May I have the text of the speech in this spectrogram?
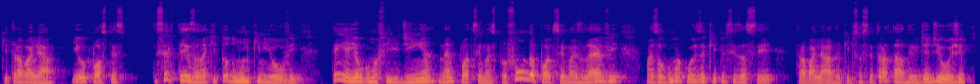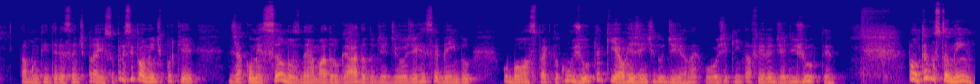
que trabalhar. Eu posso ter certeza né, que todo mundo que me ouve tem aí alguma feridinha, né, pode ser mais profunda, pode ser mais leve, mas alguma coisa que precisa ser trabalhada, que precisa ser tratada. E o dia de hoje está muito interessante para isso, principalmente porque já começamos né, a madrugada do dia de hoje recebendo o bom aspecto com Júpiter, que é o regente do dia. Né? Hoje, quinta-feira, é dia de Júpiter. Bom, temos também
